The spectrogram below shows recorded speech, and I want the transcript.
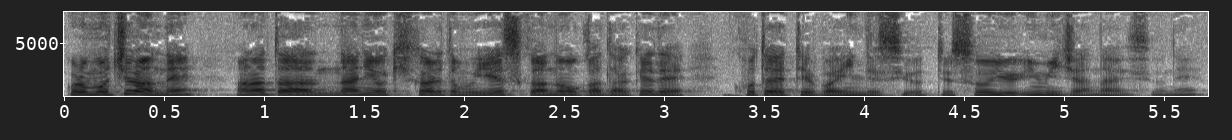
これもちろんね、あなたは何を聞かれてもイエスかノーかだけで答えてればいいんですよってそういう意味じゃないですよね。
